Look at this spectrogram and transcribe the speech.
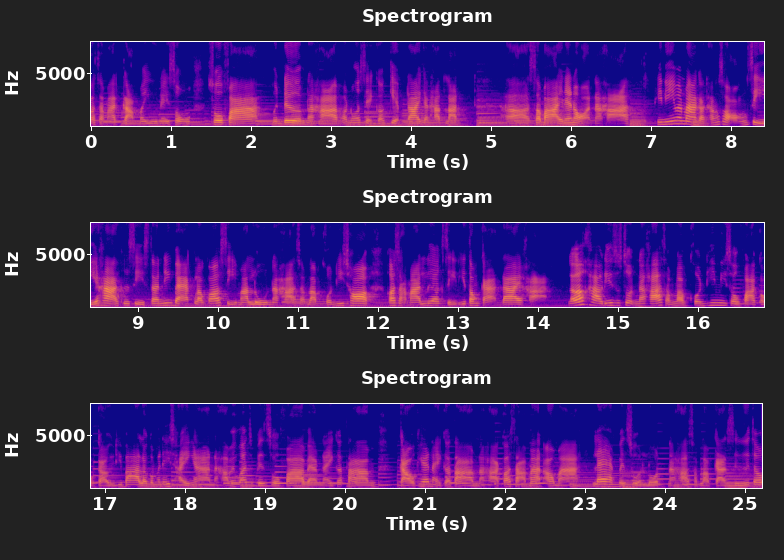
ก็สามารถกลับมาอยู่ในทรงโซฟาเหมือนเดิมนะคะ พอนวดเสร็จก็เก็บได้กระทัดรัดสบายแน่นอนนะคะ ทีนี้มันมากับทั้ง 2 สีค่ะ คือสี standing back แล้วก็สีมารูนนะคะสำหรับคนที่ชอบก็สามารถเลือกสีที่ต้องการได้ค่ะ แล้วก็ข่าวดีสุดๆนะคะสำหรับคนที่มีโซฟาเก่าๆอยู่ที่บ้านแล้วก็ไม่ได้ใช้งานนะคะ ไม่ว่าจะเป็นโซฟาแบบไหนก็ตาม เก่าแค่ไหนก็ตามนะคะ ก็สามารถเอามาแลกเป็นส่วนลดนะคะสำหรับการซื้อเจ้า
